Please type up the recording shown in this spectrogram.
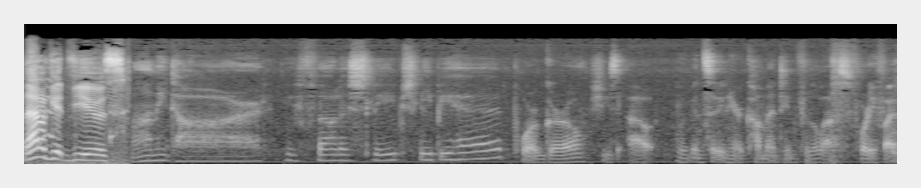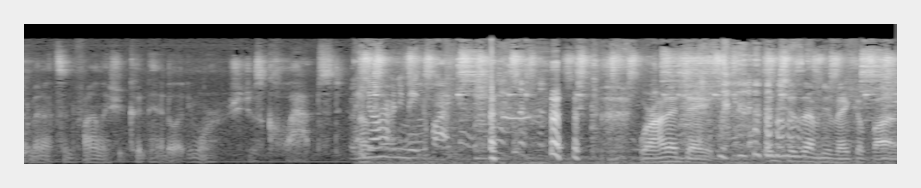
That'll get views. Mommy Tard, you fell asleep, sleepyhead. Poor girl, she's out. We've been sitting here commenting for the last 45 minutes, and finally she couldn't handle it anymore. She just collapsed. I don't have any makeup on. We're on a date. and she doesn't have any makeup on.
